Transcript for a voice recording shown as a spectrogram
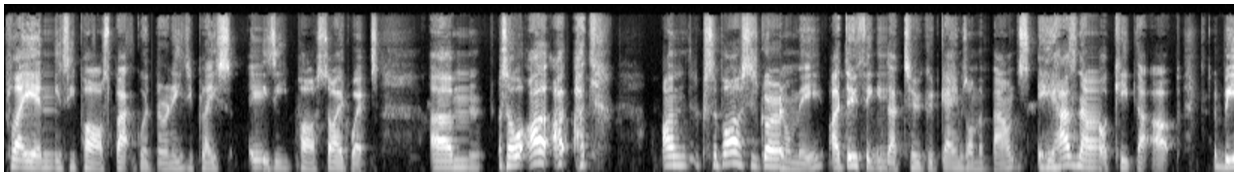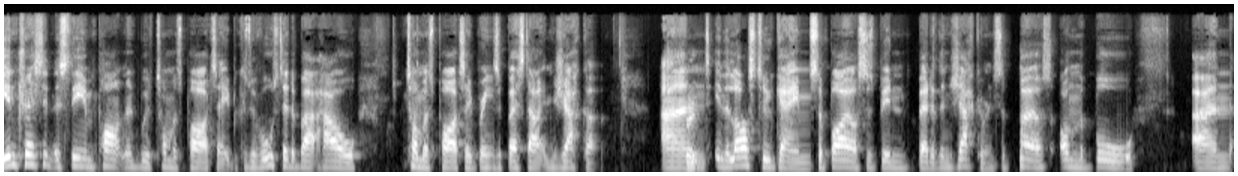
play an easy pass backward or an easy place, easy pass sideways. Um, so I, I, I I'm Ceballos is growing on me. I do think he's had two good games on the bounce. He has now got to keep that up. It'd be interesting to see him partnered with Thomas Partey because we've all said about how Thomas Partey brings the best out in Xhaka. And True. in the last two games, Ceballos has been better than Xhaka, and Ceballos on the ball and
